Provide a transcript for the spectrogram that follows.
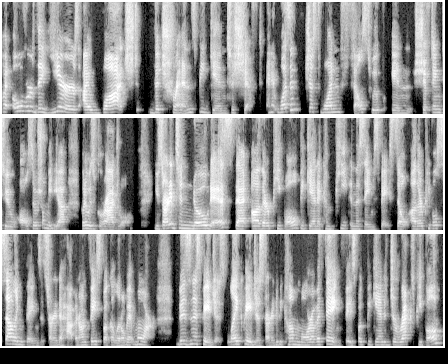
but over the years, I watched the trends begin to shift. And it wasn't just one fell swoop in shifting to all social media, but it was gradual. You started to notice that other people began to compete in the same space. So, other people selling things, it started to happen on Facebook a little bit more. Business pages, like pages, started to become more of a thing. Facebook began to direct people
